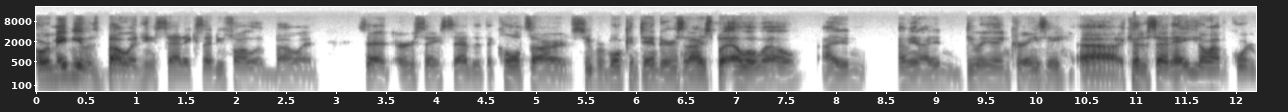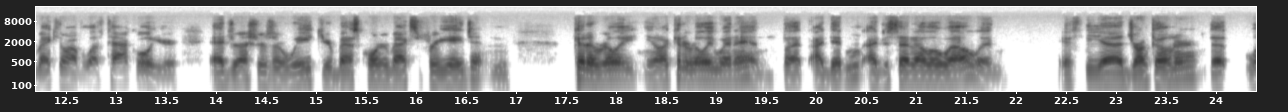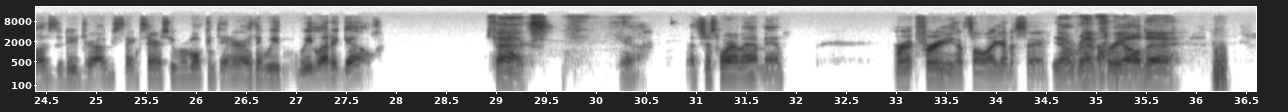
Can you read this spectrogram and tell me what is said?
or maybe it was Bowen who said it because I do follow Bowen. Said Irsay said that the Colts are Super Bowl contenders, and I just put LOL. I didn't I mean, I didn't do anything crazy. Uh, I could have said, "Hey, you don't have a quarterback, you don't have a left tackle, your edge rushers are weak, your best cornerback's a free agent," and could have really, you know, I could have really went in, but I didn't. I just said LOL, and if the uh, drunk owner that loves to do drugs thinks they're a Super Bowl contender, I think we we let it go. Facts. Yeah, that's just where I'm at, man. Rent free. That's all I got to say. Yeah, rent free all day.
